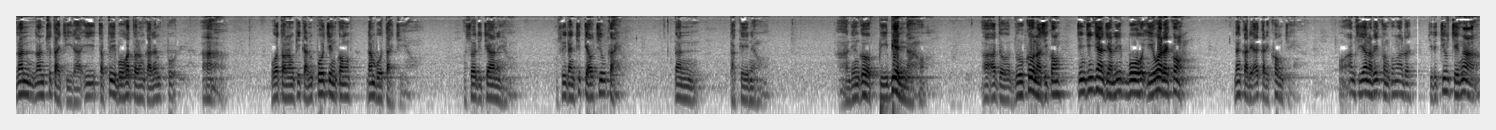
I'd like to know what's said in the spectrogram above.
咱咱出代志啦。伊绝对无法度通甲咱保啊，无法度通去甲咱保证讲咱无代志哦。所以伫遮呢，虽然即条酒界，咱大家呢。啊，能够避免啦吼，啊啊，都如果若是讲真真正正你无药啊来讲，咱家己爱家己控制。哦，暗时啊，若要困，讲啊，着一个酒精啊，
